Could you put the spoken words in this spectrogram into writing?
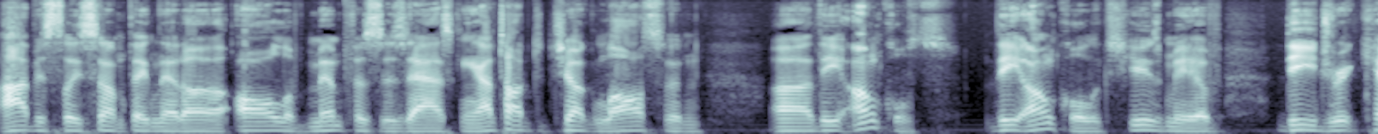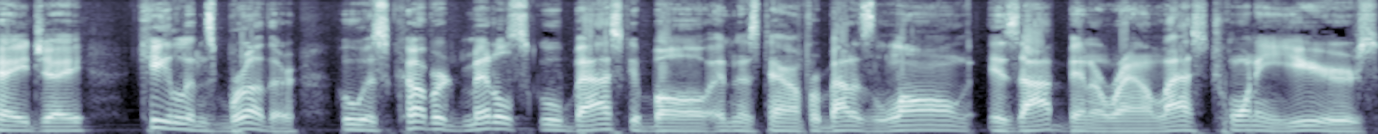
Obviously, something that uh, all of Memphis is asking. I talked to Chuck Lawson, uh, the uncles, the uncle, excuse me, of Diedrich KJ, Keelan's brother, who has covered middle school basketball in this town for about as long as I've been around, last 20 years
